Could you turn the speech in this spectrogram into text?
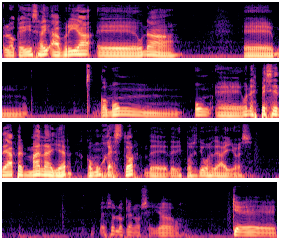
lo que dice ahí, habría eh, una... eh, como un, un eh, una especie de Apple Manager, como un gestor de, de dispositivos de iOS. Eso es lo que no sé yo. ¿Qué,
